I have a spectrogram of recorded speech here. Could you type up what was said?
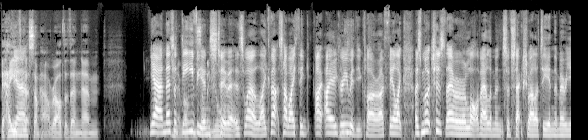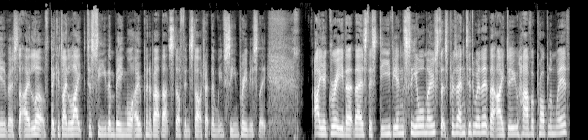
behavior Yeah. somehow rather than um Yeah, and there's you a know, than deviance to it as well. Like that's how I think. I, I Mm. agree with you, Clara. I feel like as much as there are a lot of elements of sexuality in the Mirror Universe that I love because I like to see them being more open about that stuff in Star Trek than we've seen previously. I agree that there's this deviancy almost that's presented with it that I do have a problem with,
